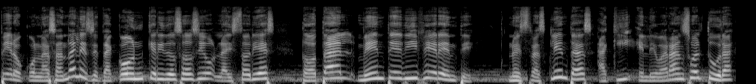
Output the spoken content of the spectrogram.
Pero con las sandalias de tacón, querido socio, la historia es totalmente diferente. Nuestras clientas aquí elevarán su altura,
